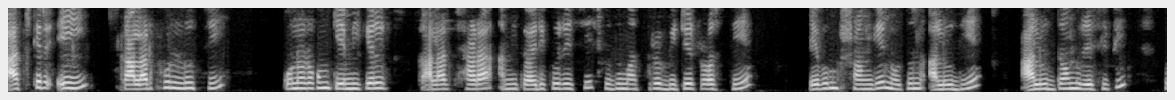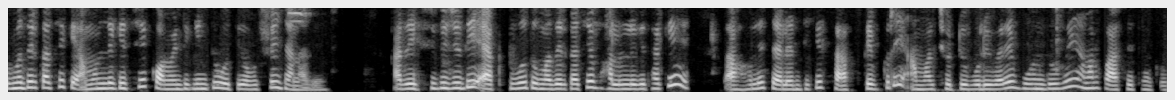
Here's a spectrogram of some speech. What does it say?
আজকের এই কালারফুল লুচি কোনো রকম কেমিক্যাল কালার ছাড়া আমি তৈরি করেছি শুধুমাত্র বিটের রস দিয়ে এবং সঙ্গে নতুন আলু দিয়ে আলুর দম রেসিপি তোমাদের কাছে কেমন লেগেছে কমেন্টে কিন্তু অতি অবশ্যই জানাবে। আর রেসিপি যদি একটুও তোমাদের কাছে ভালো লেগে থাকে তাহলে চ্যানেলটিকে সাবস্ক্রাইব করে আমার ছোট্ট পরিবারের বন্ধু হয়ে আমার পাশে থাকো।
